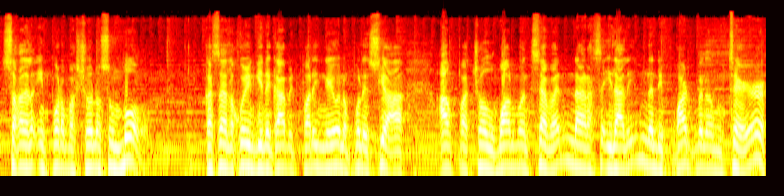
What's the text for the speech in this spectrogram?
sa kanilang impormasyon o sumbong. Kasalukuyang ginagamit pa rin ngayon ng pulisya ang Patrol 117 na nasa ilalim ng Department of Interior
